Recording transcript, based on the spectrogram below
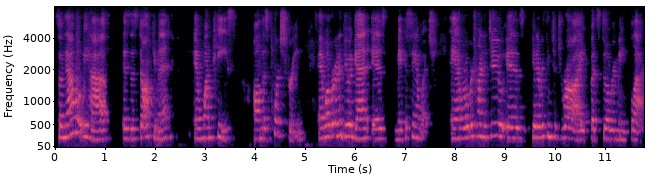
So now what we have is this document in one piece on this porch screen. And what we're gonna do again is make a sandwich. And what we're trying to do is get everything to dry, but still remain flat.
